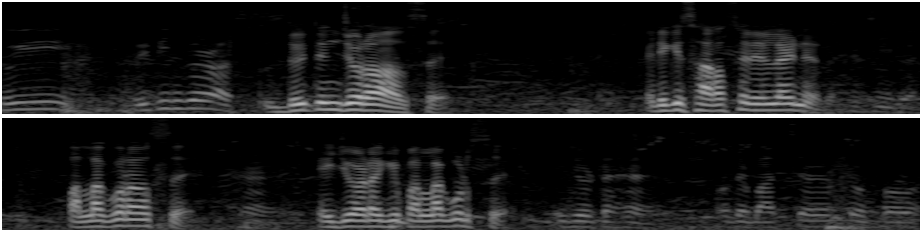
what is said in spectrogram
দুই দুই তিন জোড়া আছে। দুই তিন জোড়া আছে। এটা কি সারাসারি লাইনের? জি ভাই। পাল্লা করা আছে? হ্যাঁ। এই জোড়াটা কি পাল্লা করছে? এই জোড়াটা হ্যাঁ। ওদের বাচ্চা কাচ্চা পাওয়া।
